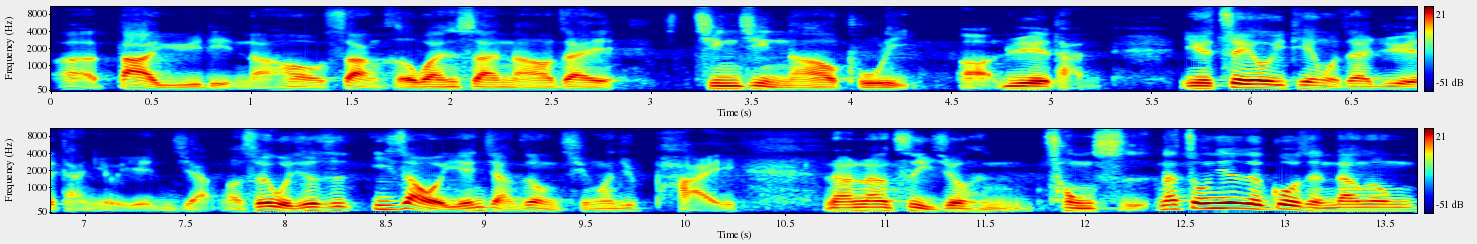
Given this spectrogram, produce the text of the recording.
呃大禹岭，然后上合欢山，然后再清境，然后普里啊日月潭。因为最后一天我在日月潭有演讲啊，所以我就是依照我演讲这种情况去排，那让自己就很充实。那中间这个过程当中。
